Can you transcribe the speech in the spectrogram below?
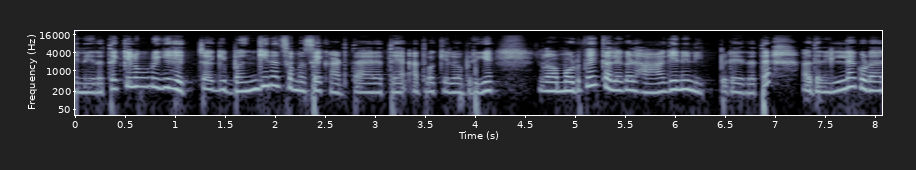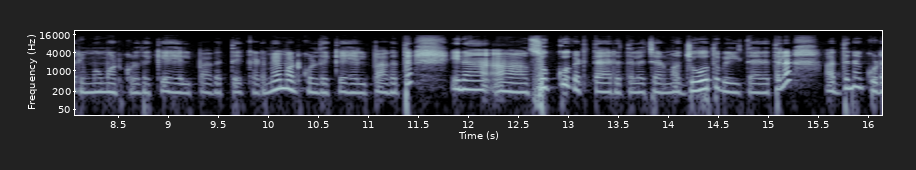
ಏನಿರುತ್ತೆ ಕೆಲವೊಬ್ಬರಿಗೆ ಹೆಚ್ಚಾಗಿ ಬಂಗಿನ ಸಮಸ್ಯೆ ಕಾಡ್ತಾ ಇರುತ್ತೆ ಅಥವಾ ಕೆಲವೊಬ್ಬರಿಗೆ ಮೊಡವೆ ಕಲೆಗಳು ಹಾಗೆಯೇ ನಿಂತ್ಬಿಟ್ಟೆ ಇರುತ್ತೆ. ಅದನ್ನೆಲ್ಲ ಕೂಡ ರಿಮೂವ್ ಮಾಡ್ಕೊಳ್ಳೋದಕ್ಕೆ ಹೆಲ್ಪ್ ಆಗುತ್ತೆ, ಕಡಿಮೆ ಮಾಡ್ಕೊಳ್ಳೋದಕ್ಕೆ ಹೆಲ್ಪ್ ಆಗುತ್ತೆ. ಇನ್ನು ಸುಕ್ಕು ಕಟ್ತಾ ಇರುತ್ತಲ್ಲ ಚರ್ಮ, ಜೋತು ಬೀಳ್ತಾ ಇರುತ್ತಲ್ಲ, ಅದನ್ನು ಕೂಡ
